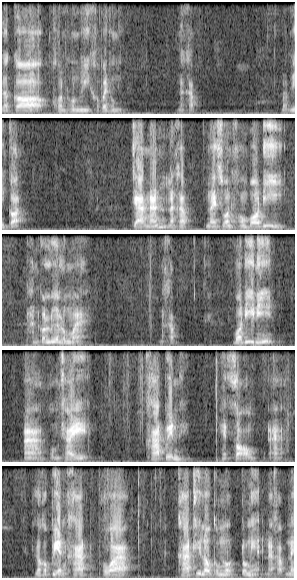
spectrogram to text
แล้วก็ Ctrl V เข้าไปตรงนี้นะครับ แบบนี้ก่อน จากนั้นนะครับในส่วนของ Body ท่านก็เลื่อนลงมานะครับ Body นี้อ่าผมใช้คาร์ดเป็น H2 อ่าแล้วก็เปลี่ยนคาร์ดเพราะว่า คาร์ดที่เรากำหนดตรงนี้นะครับใน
